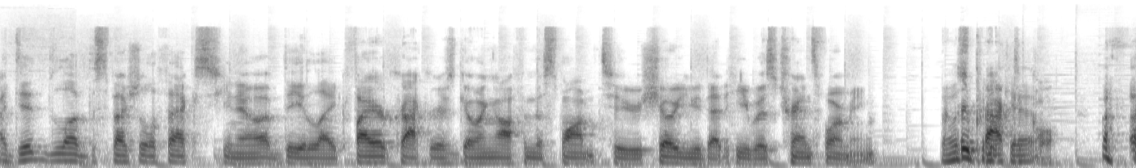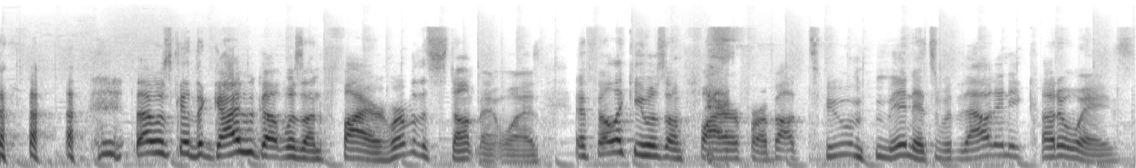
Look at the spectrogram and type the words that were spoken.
I did love the special effects, you know, of the like firecrackers going off in the swamp to show you that he was transforming. That was Very practical. that was good. The guy who got was on fire. Whoever the stuntman was, It felt like he was on fire for about two minutes without any cutaways.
